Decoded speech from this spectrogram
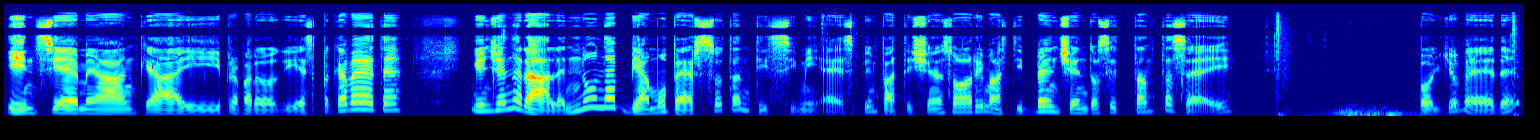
insieme anche ai preparatori di ESP che avete. In generale non abbiamo perso tantissimi ESP, infatti ce ne sono rimasti ben 176. Voglio vedere.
